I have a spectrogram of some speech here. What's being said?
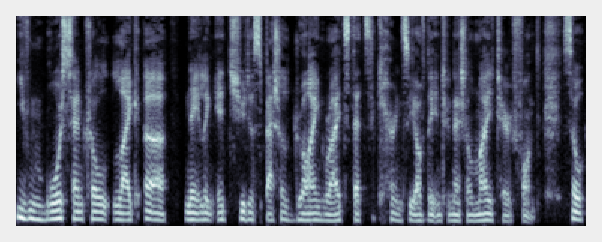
even more central, like uh, nailing it to the special drawing rights. That's the currency of the International Monetary Fund. So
